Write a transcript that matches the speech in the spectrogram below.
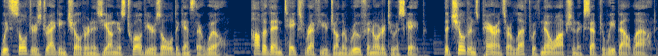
with soldiers dragging children as young as 12 years old against their will. Hava then takes refuge on the roof in order to escape. The children's parents are left with no option except to weep out loud.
